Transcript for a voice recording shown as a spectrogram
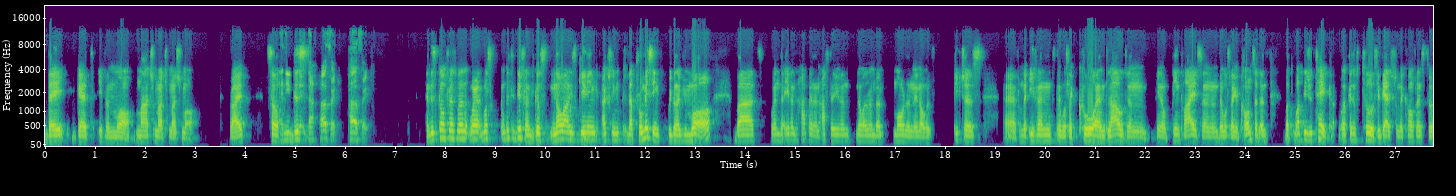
they get even more, much, much, much more, right? So and you, this that's perfect, perfect. And this conference was, where was completely different because no one is giving actually they're promising we're gonna give more, but when the event happened and after even no one remember more than you know pictures uh, from the event that was like cool and loud and you know pink lights and there was like a concert and but what did you take what kind of tools you get from the conference to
